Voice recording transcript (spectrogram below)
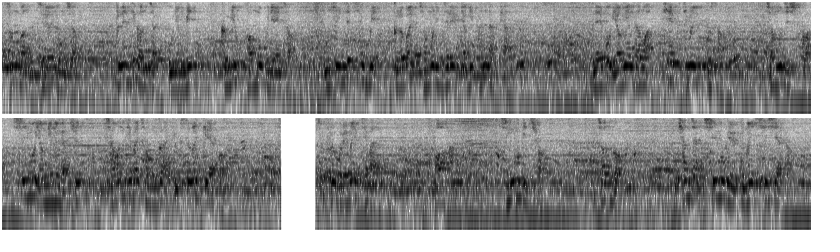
선광 지련 공정, 플랜트 건설 운영 및 금융 법무 분야에서 우수 인재 채용 및 글로벌 전문 인재를 영입하는 한편. 내부 역량 강화 TF팀을 구성, 전문 지식과 실무 역량을 갖춘 자원 개발 전문가 육성을 꾀하고 수 프로그램을 개발, 어학, 직무기초, 전공, 현장 실무 교육 등을 실시하여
